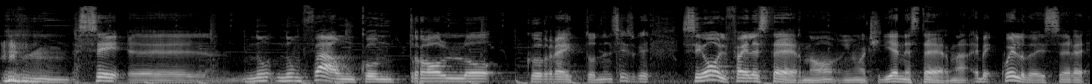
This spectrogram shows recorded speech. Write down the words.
se eh, no, non fa un controllo corretto, nel senso che se ho il file esterno in una CDN esterna, eh beh, quello deve essere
